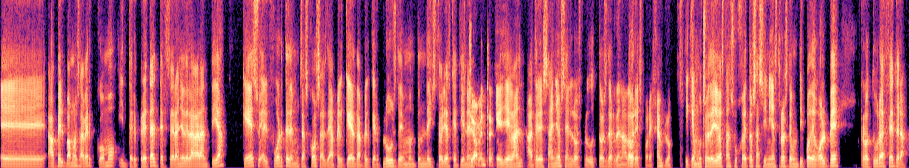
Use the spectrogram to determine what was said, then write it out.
eh, Apple, vamos a ver cómo interpreta el tercer año de la garantía, que es el fuerte de muchas cosas, de Apple Care, de Apple Care Plus, de un montón de historias que tienen que llegan a tres años en los productos de ordenadores, por ejemplo, y que muchos de ellos están sujetos a siniestros de un tipo de golpe, rotura, etcétera.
